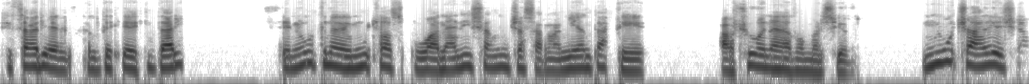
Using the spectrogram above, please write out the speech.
esa área de estrategia digital se nutre de muchas o analiza muchas herramientas que ayudan a la conversión. Muchas de ellas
